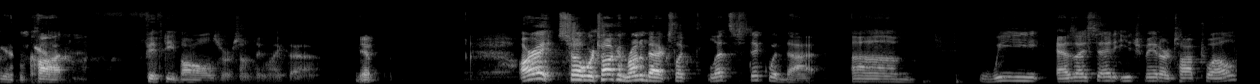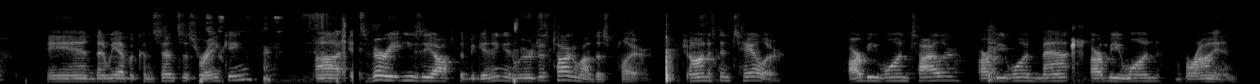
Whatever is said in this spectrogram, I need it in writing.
you know, caught 50 balls or something like that. Yep. All right. So we're talking running backs. Like, let's stick with that. Um, we, as I said, each made our top 12, and then we have a consensus ranking. Uh, it's very easy off the beginning, and we were just talking about this player. Jonathan Taylor, RB1 Tyler, RB1 Matt, RB1 Brian.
